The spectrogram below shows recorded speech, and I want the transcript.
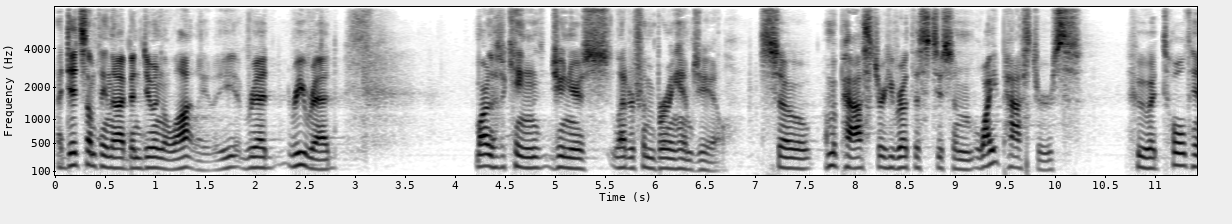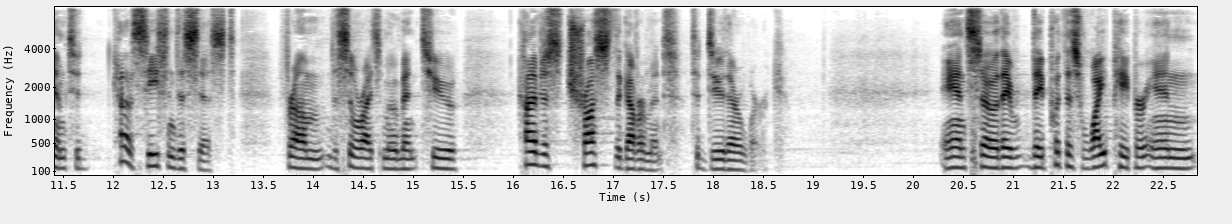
I did something that I've been doing a lot lately, read, reread Martin Luther King Jr.'s letter from Birmingham jail. So I'm a pastor. He wrote this to some white pastors who had told him to kind of cease and desist from the civil rights movement to kind of just trust the government to do their work. And so they, they put this white paper in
